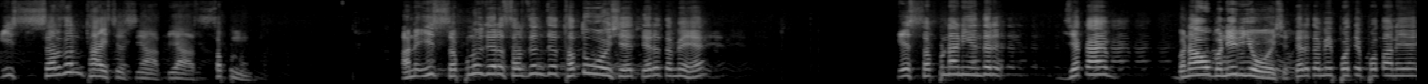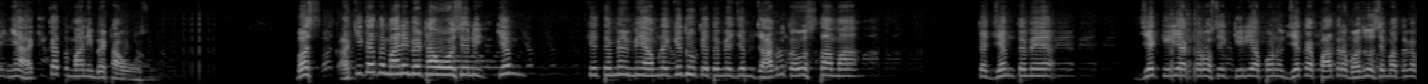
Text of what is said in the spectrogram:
એ સર્જન થાય છે ત્યાં ત્યાં સપનું. અને એ સપનું જ્યારે સર્જન જે થતું હોય છે ત્યારે તમે એ સપનાની અંદર જે કાંઈ બનાવ બની રહ્યો હોય છે ત્યારે તમે પોતે પોતાને અહીંયા હકીકત માની બેઠા હોવો છો. બસ હકીકત માની બેઠા હોવ છો ને કેમ કે તમે મેં હમણાં કીધું કે તમે જેમ જાગૃત અવસ્થામાં કે જેમ તમે જે ક્રિયા કરો છો એ ક્રિયાપણું, જે કઈ પાત્ર ભજવો છે એમાં તમે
